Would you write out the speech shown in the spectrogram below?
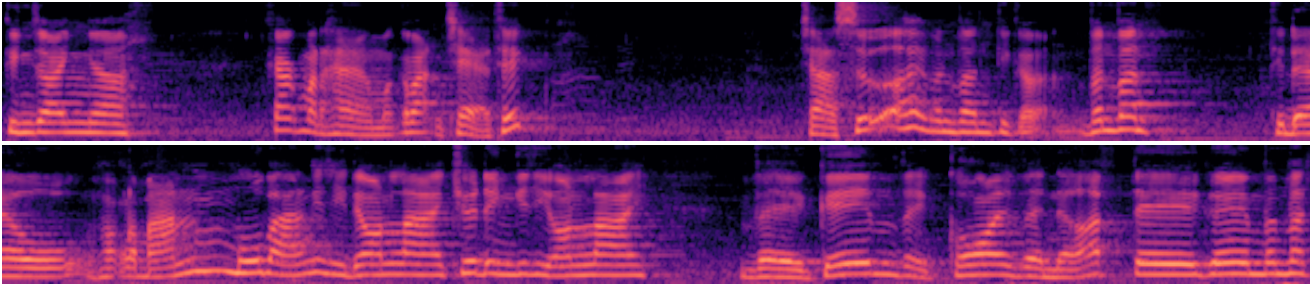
kinh doanh à, các mặt hàng mà các bạn trẻ thích trà sữa hay vân vân thì các bạn vân vân thì đều, hoặc là bán, mua bán cái gì đó online, trading cái gì online, về game, về coin, về NFT game, vân vân,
